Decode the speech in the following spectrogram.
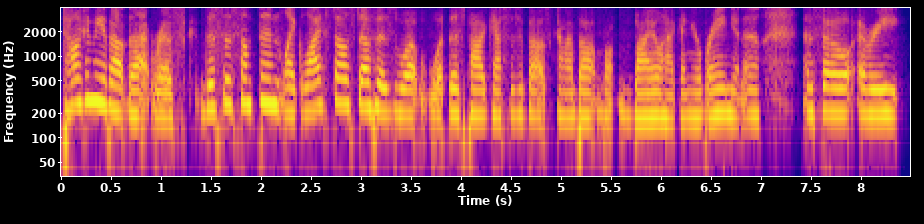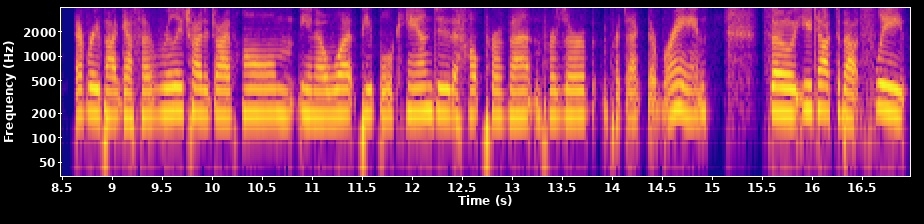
talk to me about that risk. This is something like lifestyle stuff is what what this podcast is about. It's kind of about biohacking your brain, you know. And so every every podcast, I really try to drive home, you know, what people can do to help prevent and preserve and protect their brain. So you talked about sleep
